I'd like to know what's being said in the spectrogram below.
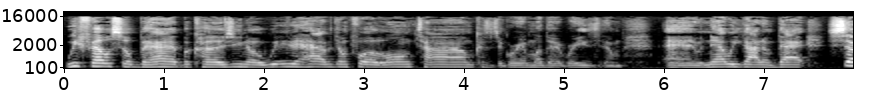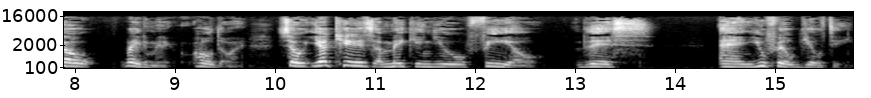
We felt so bad because, you know, we didn't have them for a long time because the grandmother raised them. And now we got them back. So, wait a minute. Hold on. So, your kids are making you feel this and you feel guilty.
